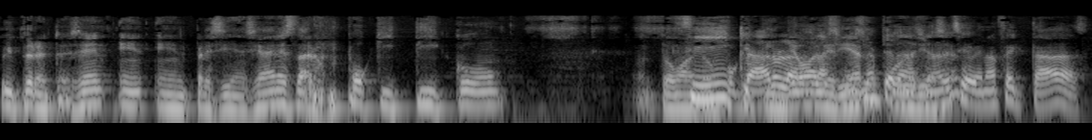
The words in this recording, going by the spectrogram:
Uy, pero entonces en, en, en presidencia deben estar un poquitico tomando un Sí, poquitín claro, las relaciones internacionales se ven afectadas.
